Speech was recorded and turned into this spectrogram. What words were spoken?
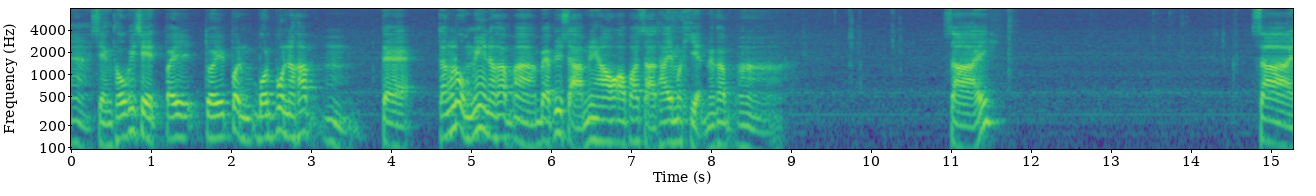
อ่าเสียงโทพิเศษไปตัวเปิ้นบนปุ้นนะครับ อืมแต่ทั้งล่มนี่นะครับ อ่า แบบที่สามนี่เราเอาภาษาไทยมาเขียนนะครับ อ่า สาย สาย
